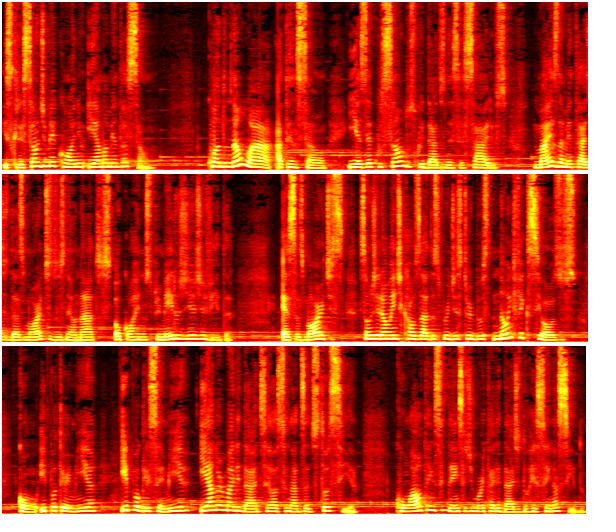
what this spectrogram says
excreção de mecônio e amamentação. Quando não há atenção e execução dos cuidados necessários, mais da metade das mortes dos neonatos ocorrem nos primeiros dias de vida. Essas mortes são geralmente causadas por distúrbios não infecciosos, como hipotermia, hipoglicemia e anormalidades relacionadas à distocia, com alta incidência de mortalidade do recém-nascido.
